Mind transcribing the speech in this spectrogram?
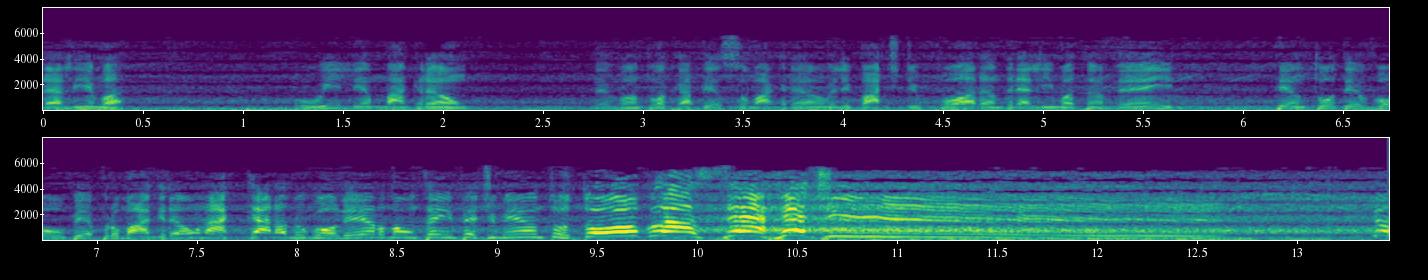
André Lima. William Magrão. Levantou a cabeça o Magrão, ele bate de fora. André Lima também. Tentou devolver para o Magrão na cara do goleiro, não tem impedimento. Douglas é rede! Gol!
